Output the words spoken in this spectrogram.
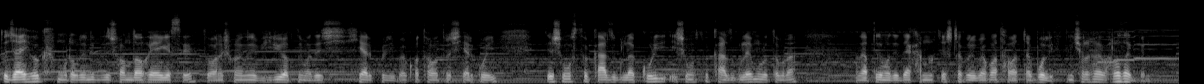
তো যাই হোক, মোটামুটি নিতে সন্ধ্যা হয়ে গেছে। তো অনেক সময় ভিডিও আপনি মাঝে শেয়ার করি বা কথাবার্তা শেয়ার করি। যে সমস্ত কাজগুলো করি, এই সমস্ত কাজগুলোই মূলত আমরা মানে আপনাদের মধ্যে দেখানোর চেষ্টা করি বা কথাবার্তা বলি। ইনশাল্লাহ সবাই ভালো থাকবেন।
